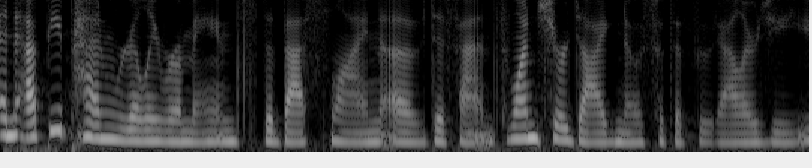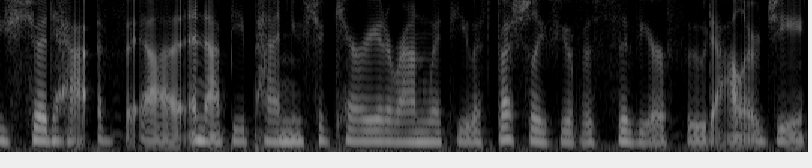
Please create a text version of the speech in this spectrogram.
An EpiPen really remains the best line of defense. Once you're diagnosed with a food allergy, you should have uh, an EpiPen. You should carry it around with you, especially if you have a severe food allergy.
